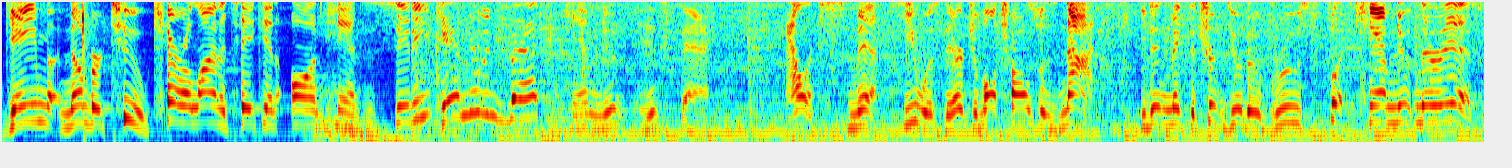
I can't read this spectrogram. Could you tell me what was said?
game number two Carolina taking on Kansas City. Cam Newton's back. Cam Newton is back. Alex Smith, he was there. Jamaal Charles was not. He didn't make the trip due to a bruised foot. Cam Newton, there he is.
